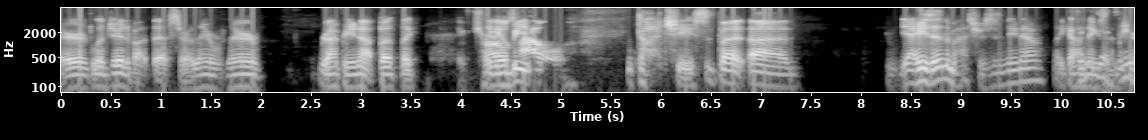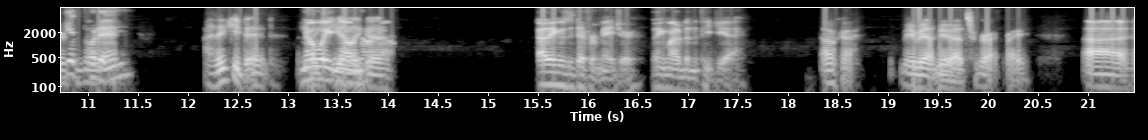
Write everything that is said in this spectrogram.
they're legit about this, or they're they're wrapping up. But like If Charles be- Howell, oh jeez, but uh, yeah, he's in the Masters, isn't he now? Like on an did exemption or something. put like in? I think he did. No, wait, no, like no, a- no. I think it was a different major. I think it might have been the PGA. Okay, maybe that maybe that's correct, right? Uh,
